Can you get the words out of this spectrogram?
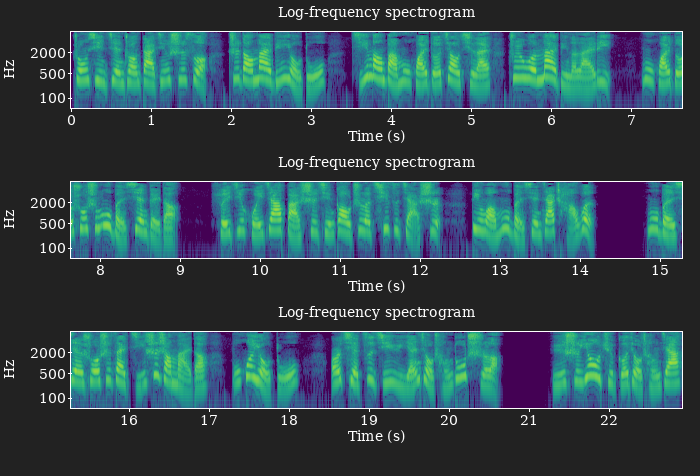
忠信见状大惊失色，知道麦饼有毒，急忙把穆怀德叫起来追问麦饼的来历。穆怀德说是木本宪给的，随即回家把事情告知了妻子贾氏。并往木本宪家查问，木本宪说是在集市上买的，不会有毒，而且自己与严九成都吃了。于是又去葛九成家，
